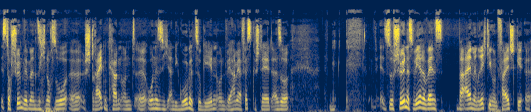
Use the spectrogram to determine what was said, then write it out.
ist doch schön, wenn man sich noch so äh, streiten kann und äh, ohne sich an die Gurgel zu gehen. Und wir haben ja festgestellt, also so schön es wäre, wenn es bei allem ein richtig und falsch, äh,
